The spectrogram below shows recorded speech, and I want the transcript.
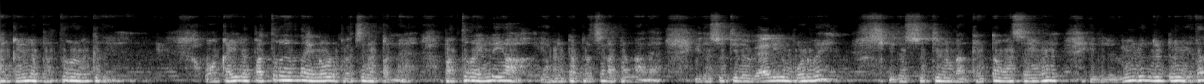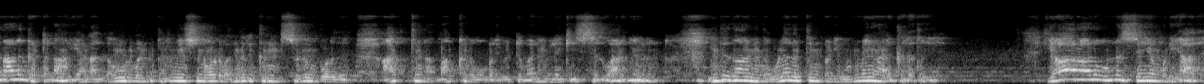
என் கையில பத்திரம் இருக்குது. உன் கையில பத்திரம் இருந்தா என்னோட பிரச்சனை பண்ண. பத்திரம் இல்லையா? என்கிட்ட பிரச்சனை பண்ணாத. இதை சுத்திலும் வேலையும் போடுவேன். இதை சுத்திலும் நான் கெட்டவும் செய்வேன். இதுல வீடும் கட்டுவேன். எதனாலும் கட்டலாம். ஏன்னா கவர்மெண்ட் பெர்மிஷனோடு வந்திருக்கிறேன்னு சொல்லும் பொழுது அத்தனை மக்கள் உங்களை விட்டு வழி விலக்கி செல்வார்கள். இதுதான் இந்த உலகத்தின்படி உண்மையா இருக்கிறது. யாராலும் ஒண்ணும் செய்ய முடியாது.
